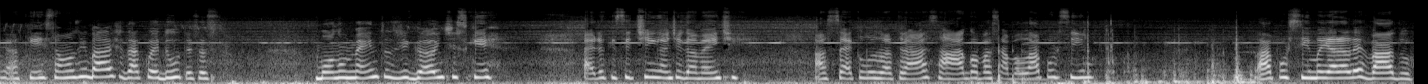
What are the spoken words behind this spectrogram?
E aqui estamos embaixo da aqueduto, esses monumentos gigantes que era o que se tinha antigamente, há séculos atrás. A água passava lá por cima, lá por cima e era levado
